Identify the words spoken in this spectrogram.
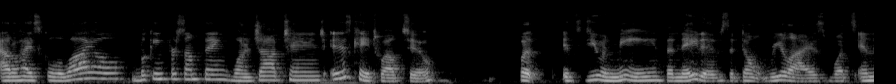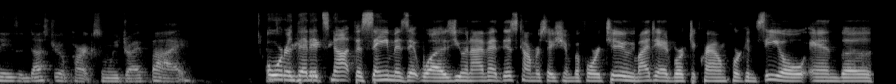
out of high school a while, looking for something, want a job change. It is K 12 too, but it's you and me, the natives, that don't realize what's in these industrial parks when we drive by. or that it's not the same as it was. You and I've had this conversation before too. My dad worked at Crown Cork and Seal in the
